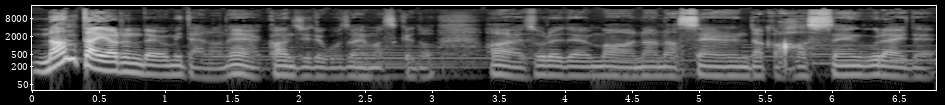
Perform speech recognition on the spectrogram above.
何体あるんだよみたいなね感じでございますけど、はい、それでまあ7000円だか8000円ぐらいで、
